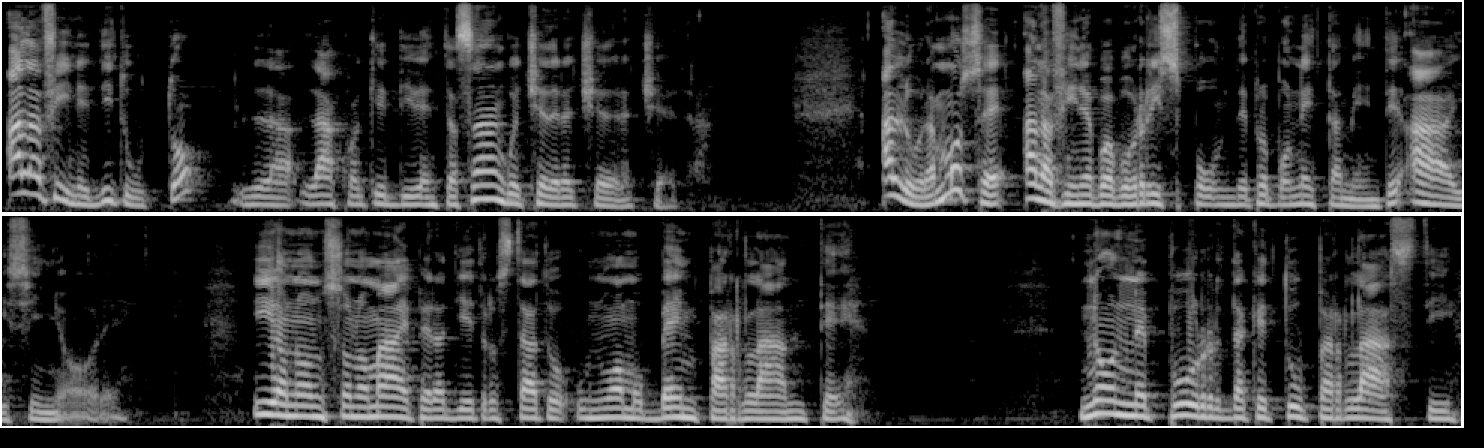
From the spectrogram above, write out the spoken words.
Alla fine di tutto, l'acqua la, che diventa sangue, eccetera, eccetera, eccetera. Allora Mosè alla fine proprio risponde proprio nettamente, ai Signore, io non sono mai per addietro stato un uomo ben parlante, non neppur da che tu parlasti.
